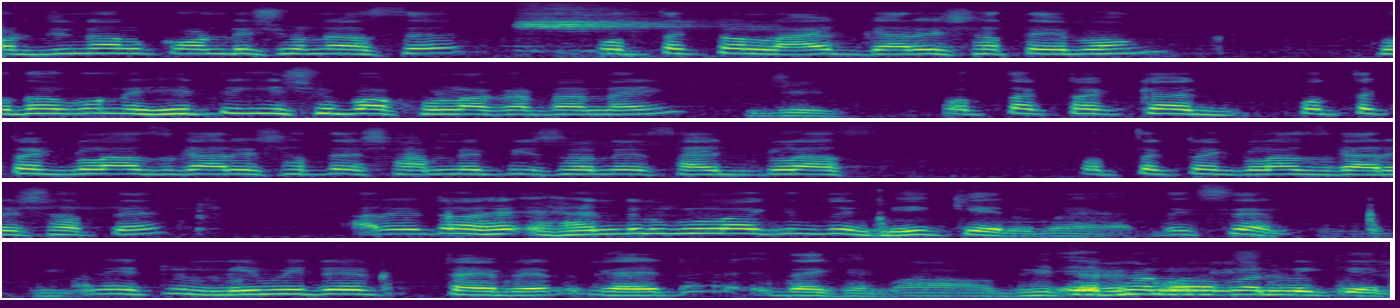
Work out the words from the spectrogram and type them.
অরিজিনাল কন্ডিশনে আছে। প্রত্যেকটা লাইট গাড়ির সাথে এবং কোথাও কোনো হিটিং ইস্যু বা খোলা কাটা নাই। জি। প্রত্যেকটা প্রত্যেকটা গ্লাস গাড়ির সাথে সামনে পিছনে সাইড গ্লাস প্রত্যেকটা গ্লাস গাড়ির সাথে। আর এটা হ্যান্ডেলগুলো কিন্তু নিকেল ভাইয়া দেখছেন? মানে একটু লিমিটেড টাইপের গাড়িটা দেখেন। এখানেও আবার নিকেল।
